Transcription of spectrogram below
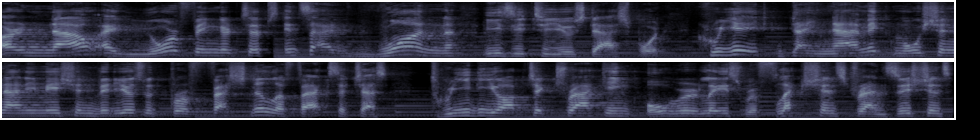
are now at your fingertips inside one easy-to-use dashboard. create dynamic motion animation videos with professional effects such as 3D object tracking, overlays, reflections, transitions,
